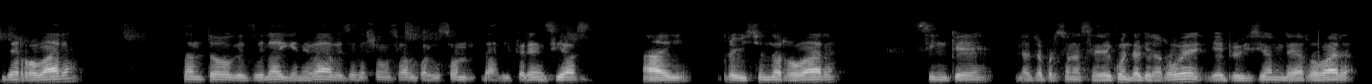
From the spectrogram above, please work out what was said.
de robar, tanto Gezela y Geneva, vamos a ver cuáles son las diferencias. Hay prohibición de robar sin que la otra persona se dé cuenta que la robe, y hay prohibición de robar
